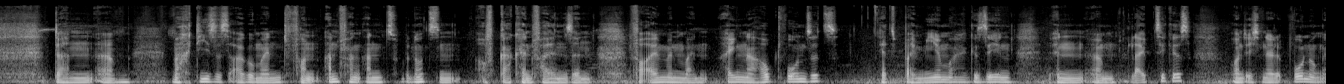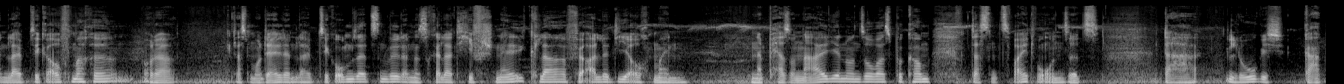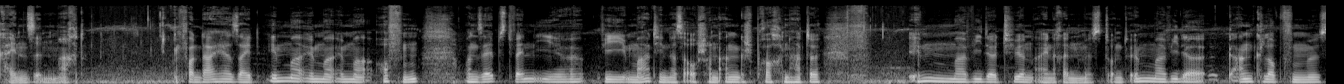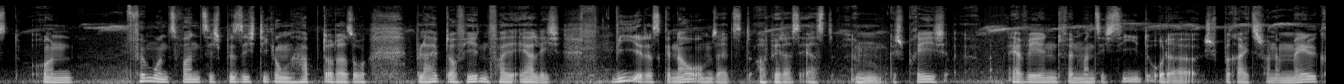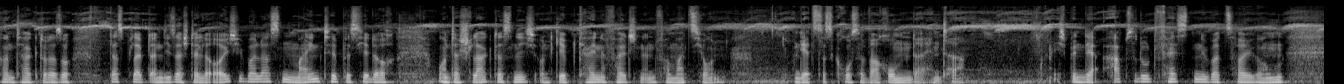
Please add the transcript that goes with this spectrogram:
dann ähm, macht dieses Argument von Anfang an zu benutzen auf gar keinen Fall einen Sinn. Vor allem, wenn mein eigener Hauptwohnsitz jetzt bei mir mal gesehen in ähm, Leipzig ist und ich eine Wohnung in Leipzig aufmache oder das Modell in Leipzig umsetzen will, dann ist relativ schnell klar für alle, die auch meine Personalien und sowas bekommen, dass ein Zweitwohnsitz da logisch gar keinen Sinn macht. Von daher seid immer, immer, immer offen. Und selbst wenn ihr, wie Martin das auch schon angesprochen hatte, immer wieder Türen einrennen müsst und immer wieder anklopfen müsst und 25 Besichtigungen habt oder so, bleibt auf jeden Fall ehrlich. Wie ihr das genau umsetzt, ob ihr das erst im Gespräch erwähnt, wenn man sich sieht oder bereits schon im Mail-Kontakt oder so, das bleibt an dieser Stelle euch überlassen. Mein Tipp ist jedoch, unterschlagt das nicht und gebt keine falschen Informationen. Und jetzt das große Warum dahinter. Ich bin der absolut festen Überzeugung,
